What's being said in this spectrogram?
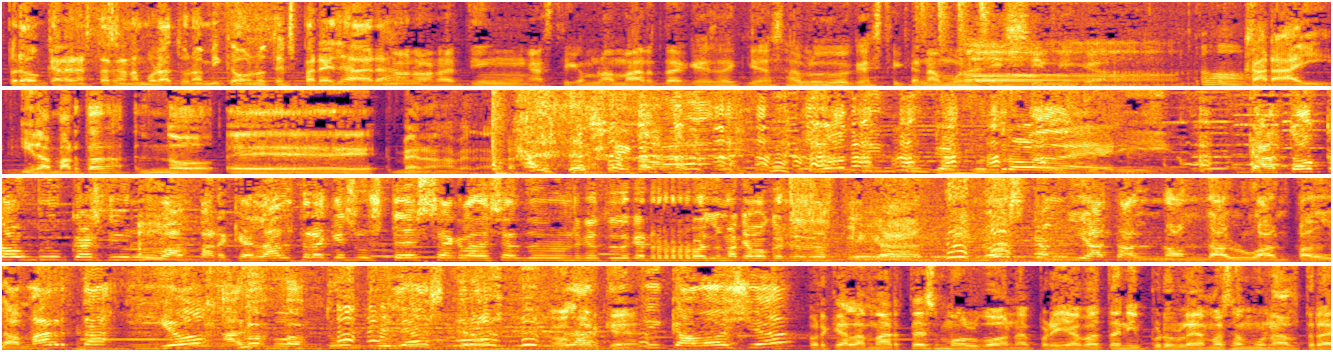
Però encara n'estàs enamorat una mica o no tens parella ara? No, no, ara tinc, estic amb la Marta, que és d'aquí de Saludo, que estic enamoradíssim i que... Oh. Carai. I la Marta no... Eh... Bé, a veure. Jo tinc un cap control aeri que toca un grup que es diu Luan perquè l'altre que és vostè s'ha deixat no sé què, tot aquest rotllo macabó que ens has explicat no has canviat el nom de Luan pel de Marta i jo et monto un pollastre No, la perquè- típica boja Perquè la Marta és molt bona, però ja va tenir problemes amb un altre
